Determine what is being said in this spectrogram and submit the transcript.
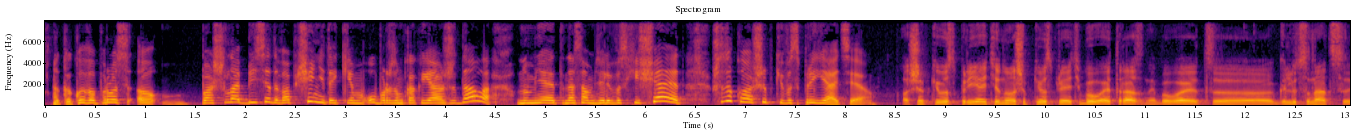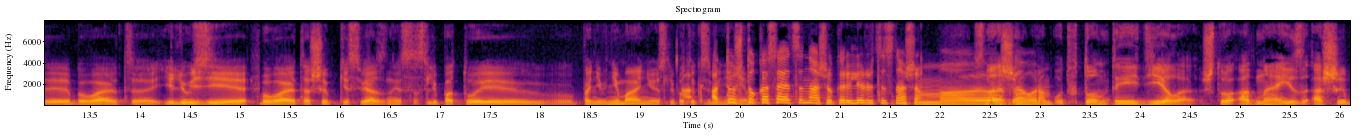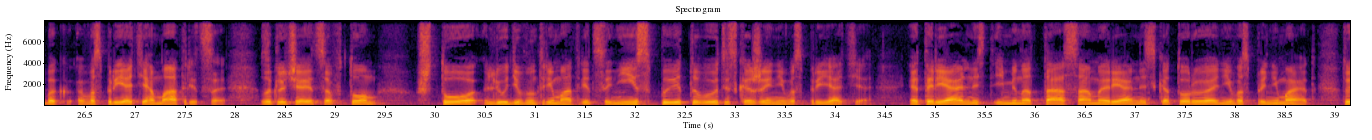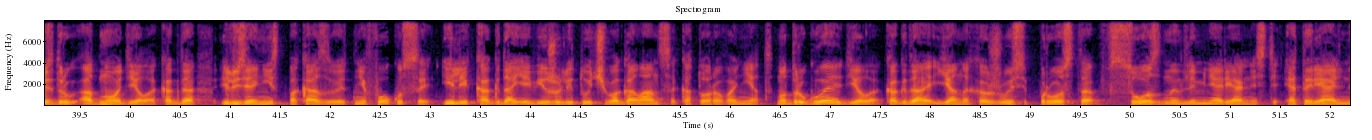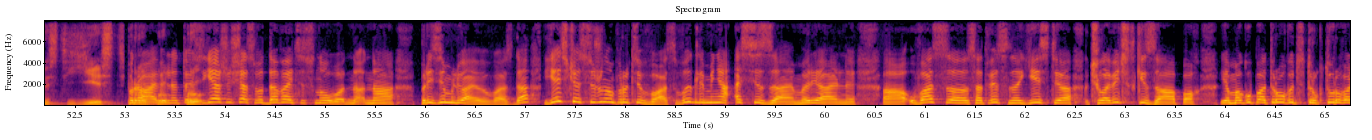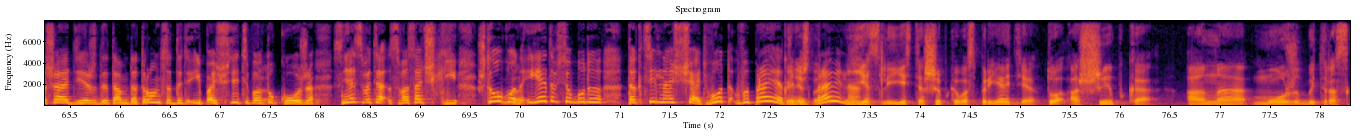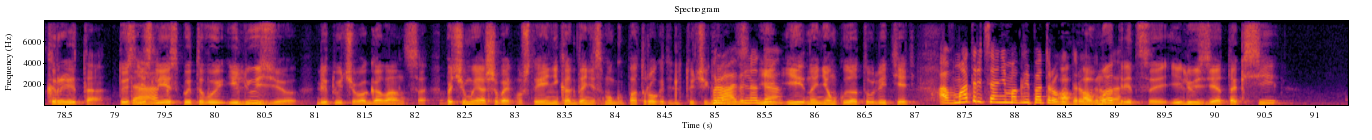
Какой вопрос? Э, пошла беседа вообще не таким образом, как я ожидала, но меня это на самом деле восхищает. Что такое ошибки восприятия? Ошибки восприятия, но ошибки восприятия бывают разные. Бывают э, галлюцинации, бывают э, иллюзии, бывают ошибки, связанные со слепотой э, по невниманию, слепотой к изменениям. А то, что касается нашего, коррелируется с нашим, э, с нашим разговором. Вот в том-то и дело, что одна из ошибок восприятия матрицы заключается в том, что люди внутри матрицы не испытывают искажений восприятия это реальность именно та самая реальность, которую они воспринимают. То есть друг, одно дело, когда иллюзионист показывает мне фокусы, или когда я вижу летучего голландца, которого нет. Но другое дело, когда я нахожусь просто в созданной для меня реальности. Эта реальность есть. Правильно. Про, То про... есть я же сейчас вот давайте снова на, на приземляю вас, да? Я сейчас сижу напротив вас, вы для меня осязаемы, реальны. А, у вас, э, соответственно, есть э, человеческий запах. Я могу потрогать потрогать структуру вашей одежды, там, дотронуться до, и ощутить теплоту да. кожи, снять с вас очки, что угодно. Да. И я это все буду тактильно ощущать. Вот вы про это Конечно. ведь, правильно? Если есть ошибка восприятия, то ошибка она может быть раскрыта. То есть, так. если я испытываю иллюзию летучего голландца, почему я ошибаюсь? Потому что я никогда не смогу потрогать летучий Правильно, голландец да. и, и на нем куда-то улететь. А в матрице они могли потрогать а, друг а друга. А в матрице иллюзия такси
